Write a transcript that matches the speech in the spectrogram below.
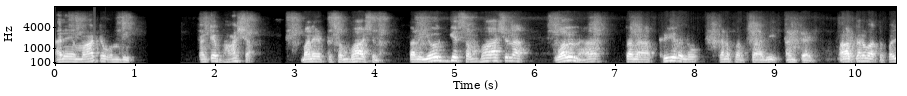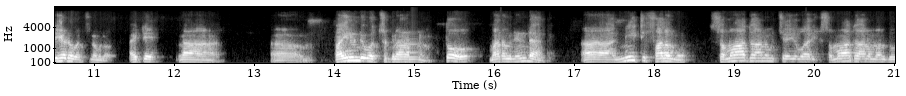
అనే మాట ఉంది. అంటే భాష మన యొక్క సంభాషణ. తన యోగ్య సంభాషణ వలన తన క్రియలను కనపరచాలి అంటాడు. ఆ తర్వాత పదిహేడవ వచనంలో అయితే నా ఆ, పైనుండి వచ్చు తో మనం నిండాలి. ఆ నీతి ఫలము సమాధానం చేయు వారికి సమాధానం అందు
